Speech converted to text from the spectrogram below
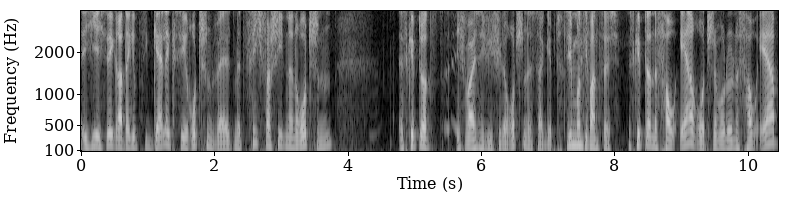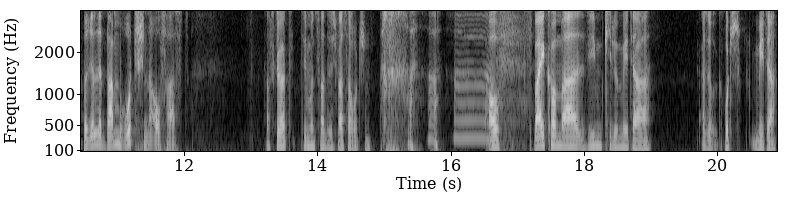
hier, ich sehe gerade, da gibt es die Galaxy Rutschenwelt mit zig verschiedenen Rutschen. Es gibt dort, ich weiß nicht, wie viele Rutschen es da gibt. Es gibt, 27. es gibt da eine VR-Rutsche, wo du eine VR-Brille beim Rutschen aufhast. Hast du gehört? 27 Wasserrutschen. Auf 2,7 Kilometer, also Rutschmeter.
